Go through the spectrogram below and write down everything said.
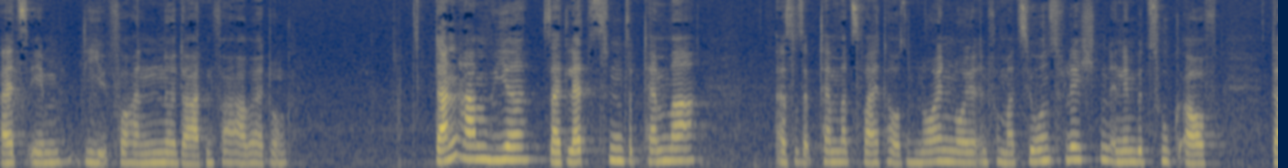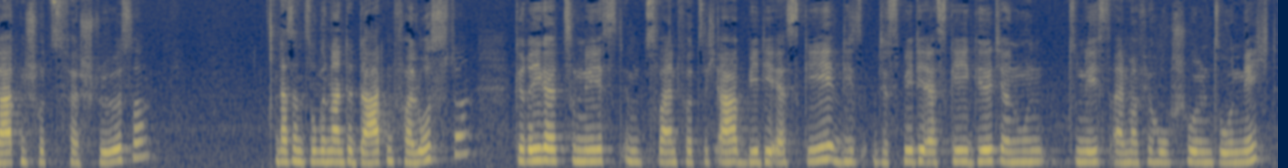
als eben die vorhandene Datenverarbeitung. Dann haben wir seit letzten September, also September 2009, neue Informationspflichten in dem Bezug auf Datenschutzverstöße. Das sind sogenannte Datenverluste, geregelt zunächst im 42a BDSG. Das BDSG gilt ja nun zunächst einmal für Hochschulen so nicht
